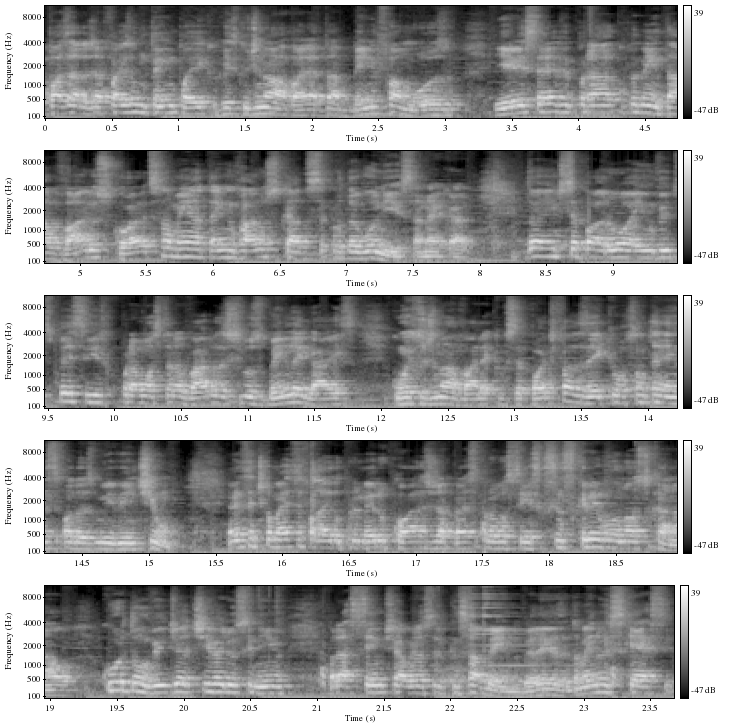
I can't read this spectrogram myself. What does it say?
Rapaziada, já faz um tempo aí que o risco de navalha tá bem famoso e ele serve para complementar vários cortes, também até em vários casos ser protagonista, né, cara? Então a gente separou aí um vídeo específico para mostrar vários estilos bem legais com risco de navalha que você pode fazer que são tendências para 2021. Antes a gente começa a falar do primeiro corte, já peço para vocês que se inscrevam no nosso canal, curtam o vídeo e ativem o sininho para sempre chegar você ficar sabendo, beleza? Também não esquece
